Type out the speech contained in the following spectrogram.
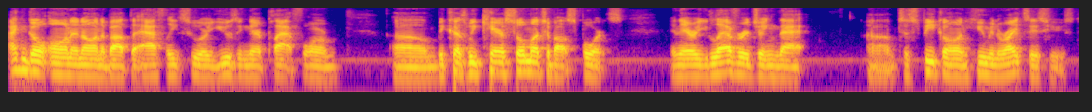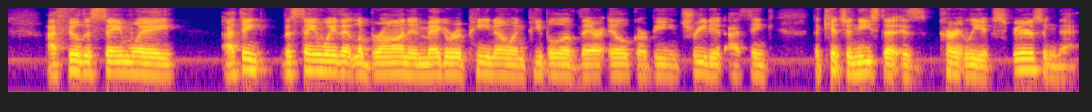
I can go on and on about the athletes who are using their platform um, because we care so much about sports and they're leveraging that um, to speak on human rights issues. I feel the same way. I think the same way that LeBron and Megan Rapinoe and people of their ilk are being treated, I think the Kitchenista is currently experiencing that.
